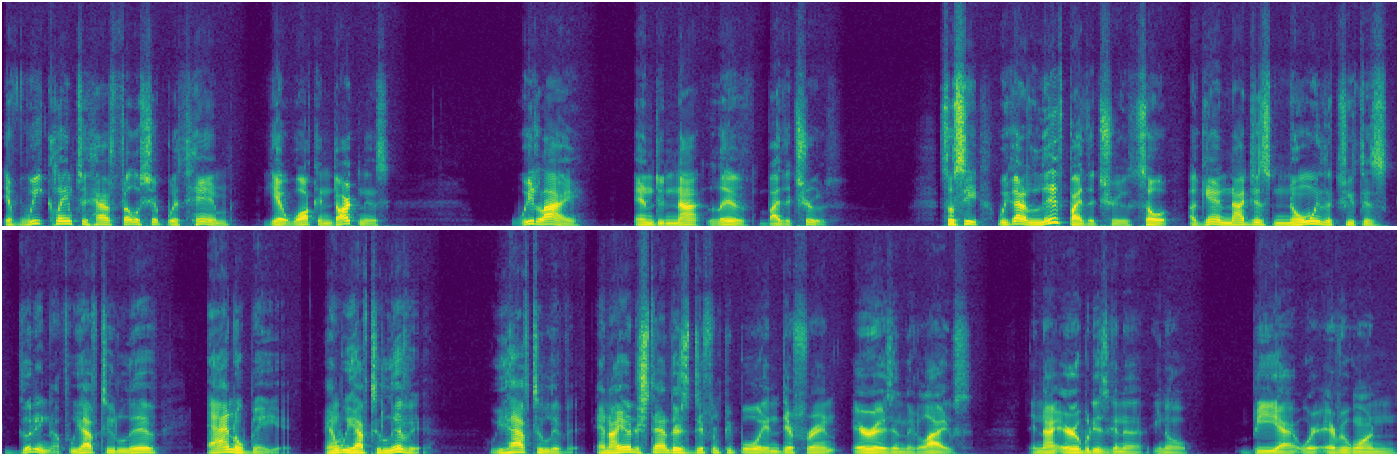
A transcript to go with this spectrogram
if we claim to have fellowship with him, yet walk in darkness, we lie and do not live by the truth. So, see, we got to live by the truth. So, again, not just knowing the truth is good enough. We have to live and obey it, and we have to live it. We have to live it. And I understand there's different people in different areas in their lives, and not everybody's gonna, you know, be at where everyone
